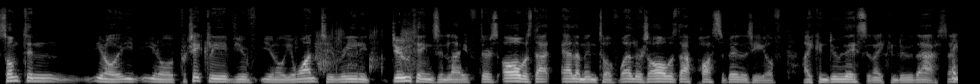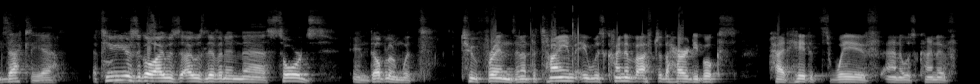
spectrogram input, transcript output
something you know you know particularly if you you know you want to really do things in life there's always that element of well there's always that possibility of i can do this and i can do that and, exactly yeah. A few oh, years ago i was i was living in uh, swords in dublin with two friends and at the time it was kind of after the hardy bucks had hit its wave and it was kind of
